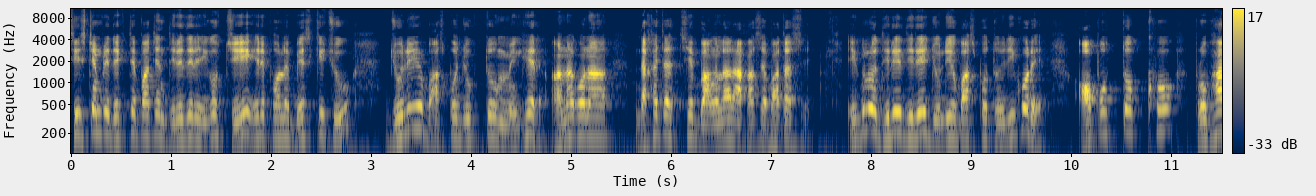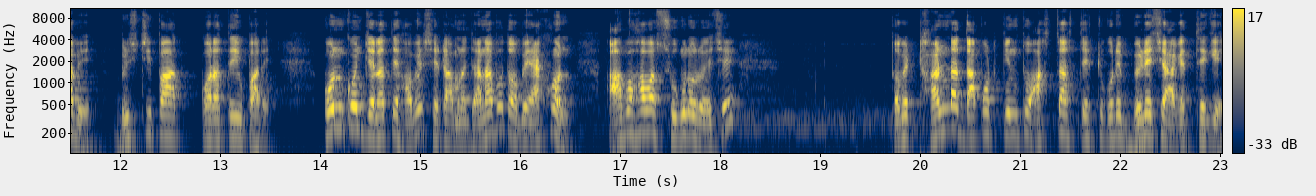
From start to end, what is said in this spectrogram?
সিস্টেমটি দেখতে পাচ্ছেন ধীরে ধীরে এগোচ্ছে। এর ফলে বেশ কিছু জলীয় বাষ্পযুক্ত মেঘের আনাগোনা দেখা যাচ্ছে বাংলার আকাশে, বাতাসে। এগুলো ধীরে ধীরে জলীয় বাষ্প তৈরি করে অপ্রত্যক্ষ প্রভাবে বৃষ্টিপাত করাতেও পারে। কোন কোন জেলাতে হবে সেটা আমরা জানাব, তবে এখন আবহাওয়া শুকনো রয়েছে। তবে ঠান্ডার দাপট কিন্তু আস্তে আস্তে একটু করে বেড়েছে আগের থেকে।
